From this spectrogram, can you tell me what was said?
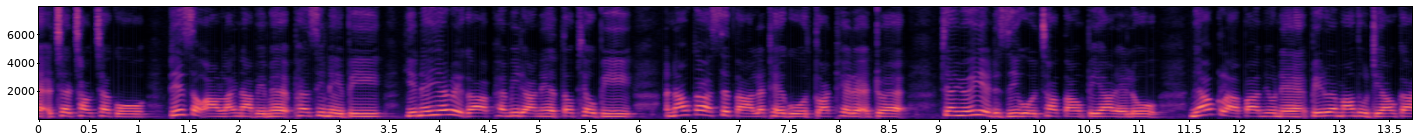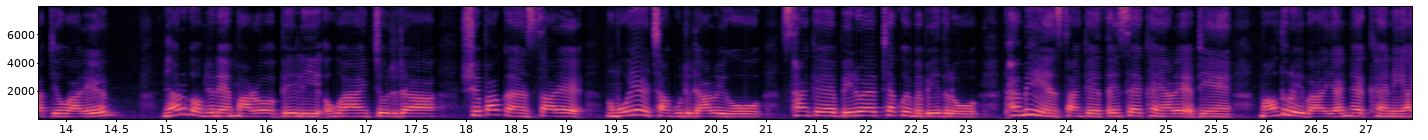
မယ့်အချက်6ချက်ကိုပြည့်စုံအောင်လိုက်နာပေမဲ့ဖမ်းဆီးနေပြီးရင်းနှီးရဲတွေကဖမ်းမိတာနဲ့တောက်ဖြုတ်ပြီးအနောက်ကစစ်သားလက်ထဲကိုသွားထည့်တဲ့အတွက်ပြန်ရွေးရင်တစည်းကို6000ပေးရတယ်လို့မြောက်ကလာပမြို့နယ်ဘေးရဲမောင်းသူတယောက်ကပြောပါတယ်။ မြောက်တကုံမြို့နယ်မှာတော့ဘေလီအဝိုင်းကျိုးတတာရွှေပေါက်ကန်စတဲ့ငမိုးရဲချောင်းကူတတာတွေကိုဆိုင်ကယ်ဘေးရွယ်ဖြတ်ခွင့်မပေးသလိုဖမ်းမိရင်ဆိုင်ကယ်သိမ်းဆဲခံရတဲ့အပြင် မောင်းသူတွေပါရိုက်နှက်ခံနေရ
